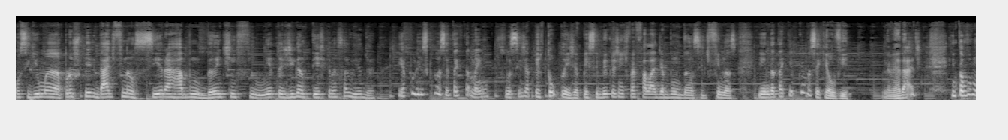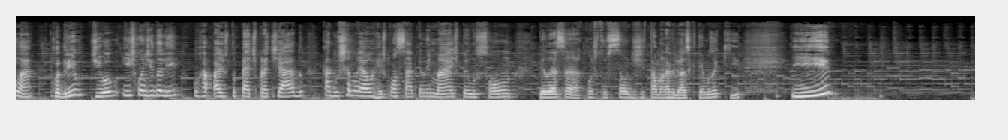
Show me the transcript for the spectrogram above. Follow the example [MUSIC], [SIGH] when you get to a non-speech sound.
conseguir uma prosperidade financeira abundante, infinita, gigantesca nessa vida. E é por isso que você está aqui também. Se você já apertou o play, já percebeu que a gente vai falar de abundância, de finanças, e ainda está aqui porque você quer ouvir, não é verdade? Então vamos lá. Rodrigo, Diogo e escondido ali, o rapaz do tupete prateado, Cadu Chanuel, responsável pela imagem, pelo som, pela essa construção digital maravilhosa que temos aqui. E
